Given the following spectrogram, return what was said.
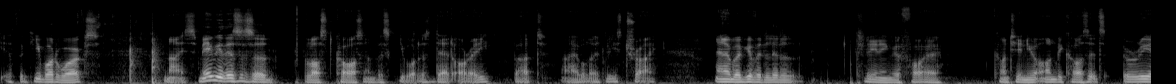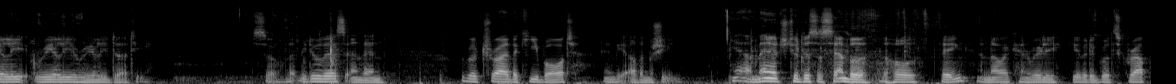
if the keyboard works, nice. Maybe this is a lost cause and this keyboard is dead already, but I will at least try. And I will give it a little cleaning before I continue on because it's really, really, really dirty. So let me do this and then we will try the keyboard in the other machine. Yeah, I managed to disassemble the whole thing and now I can really give it a good scrub.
